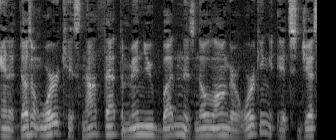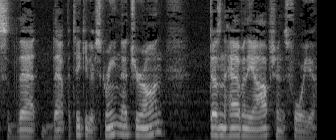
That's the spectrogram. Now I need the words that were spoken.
and it doesn't work, it's not that the menu button is no longer working, it's just that that particular screen that you're on doesn't have any options for you.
